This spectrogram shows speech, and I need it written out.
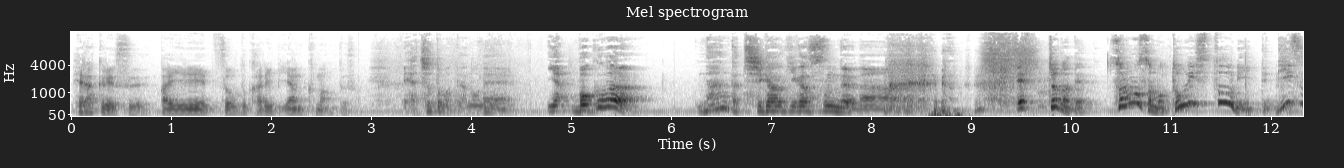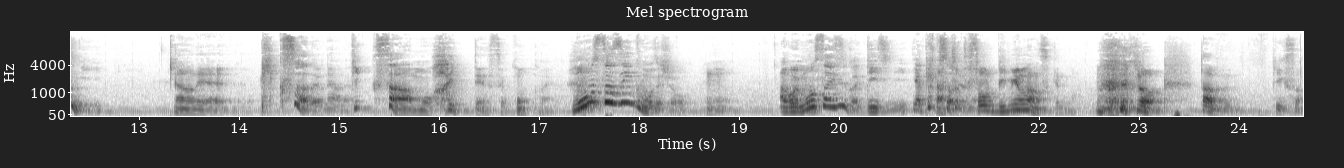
ヘラクレス、パイレーツ・オブ・カリビアン、くまのプーさん。いや、ちょっと待って、あのね、いや、僕は、なんか違う気がすんだよな え、ちょっと待って、そもそもトイ・ストーリーってディズニー？あのね、ピクサーだよね、あれ。ピクサーも入ってんすよ、今回。モンスターズ・インクもでしょ？うん。あ、ごめん、モンスターズ・インクはディズニー？いや、ピクあちょっと。そう微妙なんですけど。あの、多分、ピクサー。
